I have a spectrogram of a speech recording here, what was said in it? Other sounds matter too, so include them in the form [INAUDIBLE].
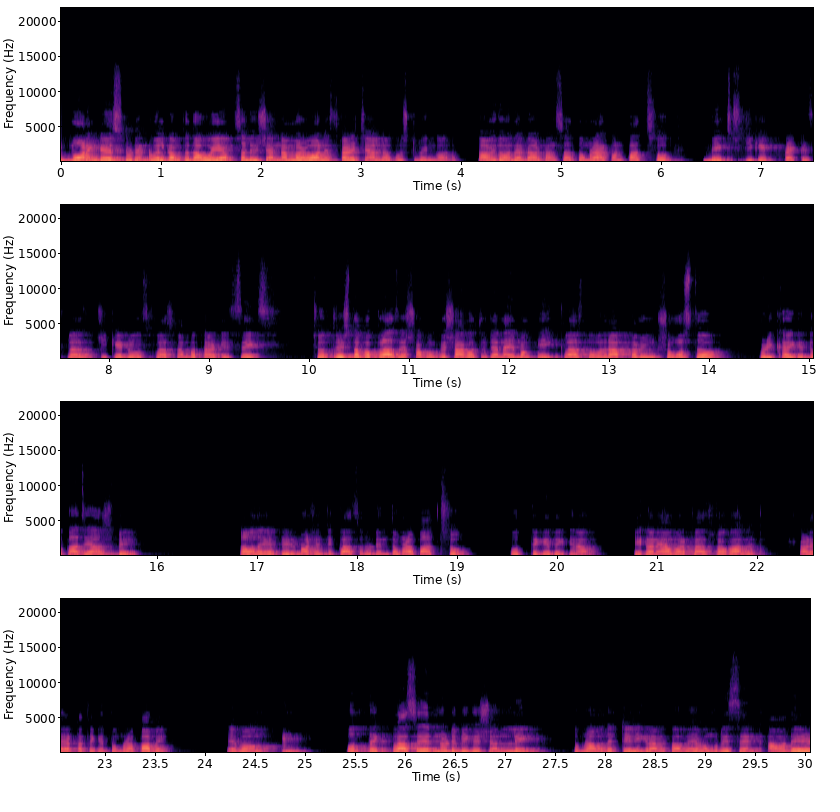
Good morning dear student welcome to the way of solution number one study channel of West Bengal তো আমি তোমাদের Dalton sir তোমরা এখন পাচ্ছ mixed GK practice class GK dose class number thirty six ছত্রিশতম ক্লাসে সকলকে স্বাগত জানাই এবং এই ক্লাস তোমাদের আপকামিং সমস্ত পরীক্ষায় কিন্তু কাজে আসবে। তো আমাদের এপ্রিল মাসের যে ক্লাস রুটিন তোমরা পাচ্ছ, প্রত্যেকে দেখে নাও। এখানে আমার ক্লাস সকাল সাড়ে আটটা থেকে তোমরা পাবে। এবং প্রত্যেক ক্লাসের নোটিফিকেশন লিংক তোমরা আমাদের টেলিগ্রামে পাবে এবং রিসেন্ট আমাদের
